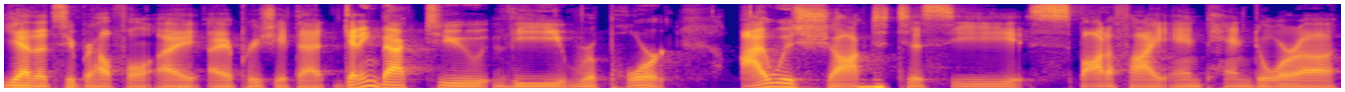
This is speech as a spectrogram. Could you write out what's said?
Yeah, that's super helpful. I, I appreciate that. Getting back to the report, I was shocked to see Spotify and Pandora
